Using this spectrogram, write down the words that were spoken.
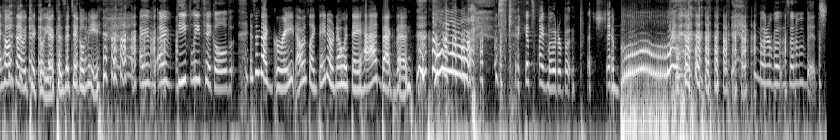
I hope that would tickle you because it tickled me. I've, I'm deeply tickled. Isn't that great? I was like, they don't know what they had back then. Just kidding. It's my motorboat impression. Motorboat son of a bitch.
